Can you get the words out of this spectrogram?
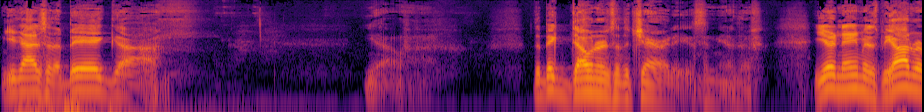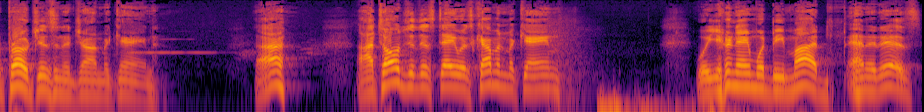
you guys are the big, uh, you know, the big donors of the charities, and the, your name is beyond reproach, isn't it, John McCain? Huh? I told you this day was coming, McCain. Well, your name would be mud, and it is.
